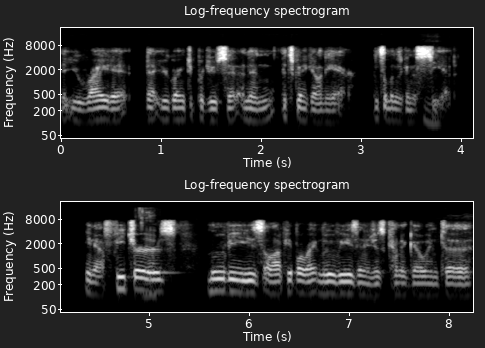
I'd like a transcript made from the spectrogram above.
that you write it that you're going to produce it and then it's going to get on the air and someone's going to see mm. it you know features yeah. movies a lot of people write movies and they just kind of go into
